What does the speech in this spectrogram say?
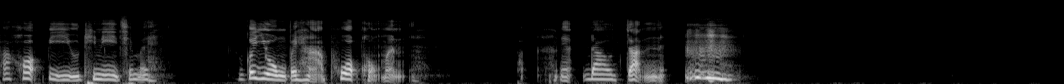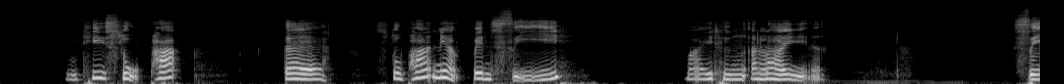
พระเคราะห์ปีอยู่ที่นี่ใช่ไหมแล้วก็โยงไปหาพวกของมัน เนี่ย ดาวจันทร์เนี่ยอยู่ที่สุภะแต่สุภะเนี่ยเป็นสี หมายถึงอะไรนะสี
